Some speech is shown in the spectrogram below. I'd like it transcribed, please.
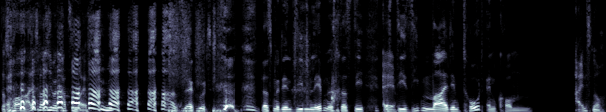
Das war alles, was ich über Katzen weiß. Tschüss. Sehr gut. Das mit den sieben Leben ist, dass die, dass ey. die siebenmal dem Tod entkommen. Eins noch.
